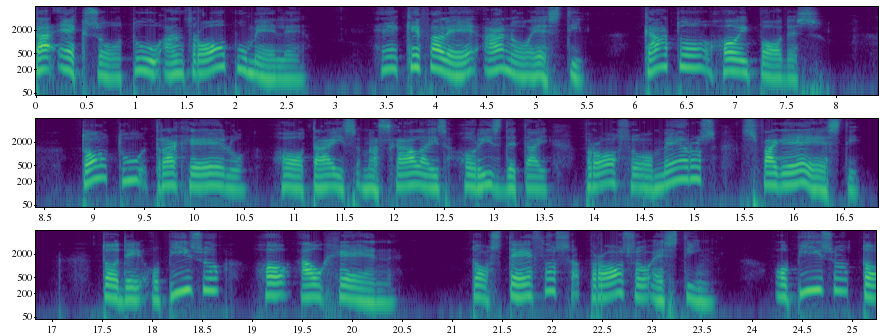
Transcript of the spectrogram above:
ta exo tu anthropu mele. He cephale ano esti, cato hoi podes. To tu trachelo ho tais maschalais horisdetai proso meros sphage esti. To de opiso ho augen. To stethos proso estin, opiso to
